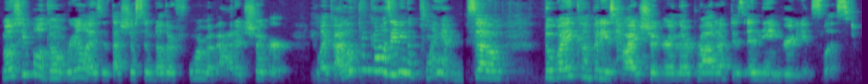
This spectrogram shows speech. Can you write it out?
Most people don't realize that that's just another form of added sugar. Like, I would think I was eating a plant. So, the way companies hide sugar in their product is in the ingredients list.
